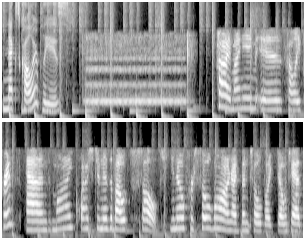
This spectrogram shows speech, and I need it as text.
Next caller, please. Hi, my name is Holly Prince, and my question is about salt. You know, for so long I've been told, like, don't add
